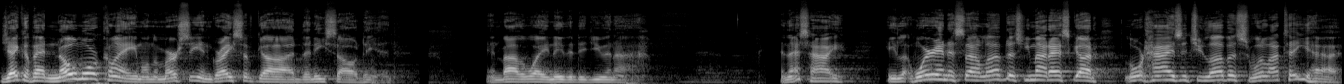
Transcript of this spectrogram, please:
Jacob had no more claim on the mercy and grace of God than Esau did. And by the way, neither did you and I. And that's how he, he wherein hast thou loved us? You might ask God, Lord, how is it you love us? Well, I tell you how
